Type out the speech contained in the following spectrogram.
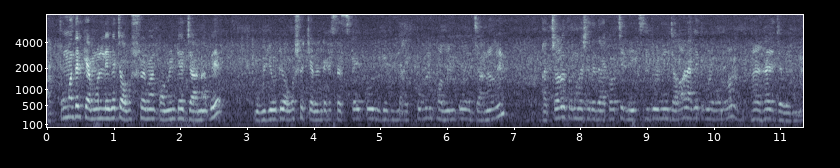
আর তোমাদের কেমন লেগেছে অবশ্যই আমার কমেন্টে জানাবে। ভিডিওটি অবশ্যই চ্যানেলটাকে সাবস্ক্রাইব করে ভিডিওটি লাইক করবেন কমেন্ট করে জানাবেন। আর চলো তোমাদের সাথে দেখা হচ্ছে নেক্সট ভিডিও নিয়ে। যাওয়ার আগে তোমরা বলো হ্যাঁ হ্যাঁ যাবেন না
